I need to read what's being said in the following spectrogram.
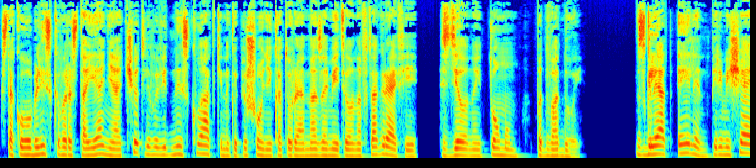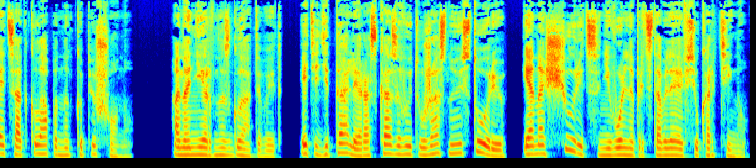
С такого близкого расстояния отчетливо видны складки на капюшоне, которые она заметила на фотографии, сделанной Томом под водой. Взгляд Эллен перемещается от клапана к капюшону. Она нервно сглатывает. Эти детали рассказывают ужасную историю, и она щурится, невольно представляя всю картину.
